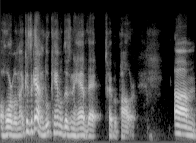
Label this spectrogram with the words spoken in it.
a horrible night. Because again, Luke Campbell doesn't have that type of power. Um,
